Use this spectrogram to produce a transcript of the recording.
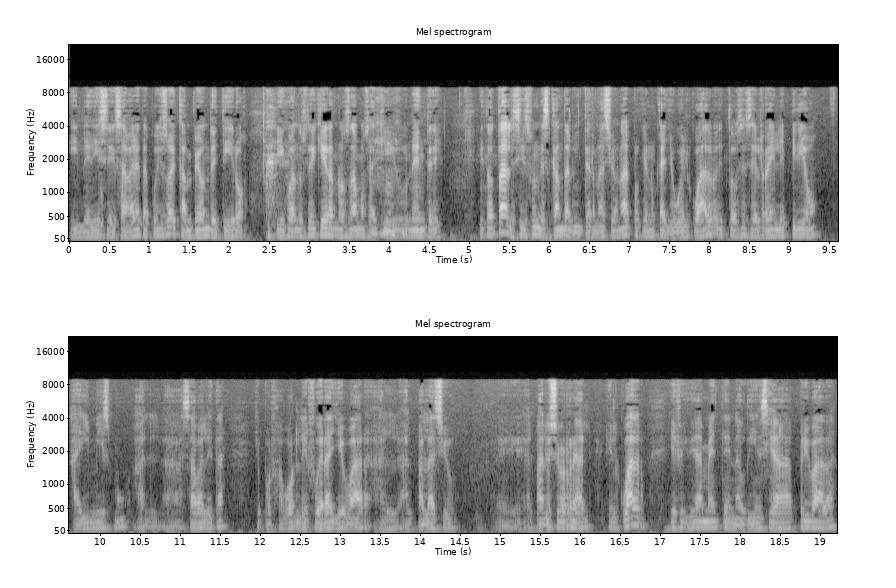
Y le dice, Zabaleta, pues yo soy campeón de tiro. Y cuando usted quiera nos damos aquí un entre. Y total, sí es un escándalo internacional porque nunca llegó el cuadro. Entonces el rey le pidió ahí mismo al, a Zabaleta que por favor le fuera a llevar al, al Palacio eh, al Palacio Real el cuadro y efectivamente en audiencia privada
